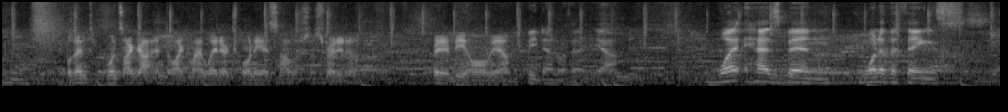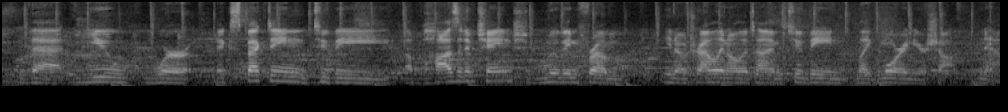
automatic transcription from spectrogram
Mm-hmm. But then once I got into like my later 20s, I was just ready to ready to be home. Yeah. Be done with it. Yeah. What has been one of the things that you were expecting to be a positive change, moving from you know traveling all the time to being like more in your shop now?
